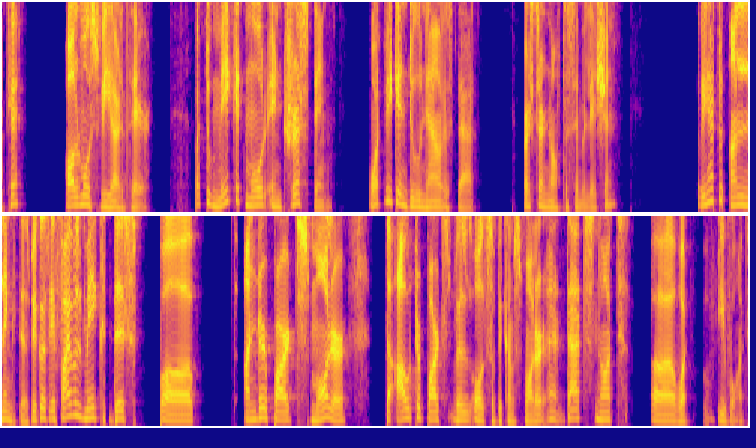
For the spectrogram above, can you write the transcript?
Okay, almost we are there. But to make it more interesting, what we can do now is that first turn off the simulation. We have to unlink this because if I will make this uh, under part smaller, the outer parts will also become smaller and that's not uh, what we want.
